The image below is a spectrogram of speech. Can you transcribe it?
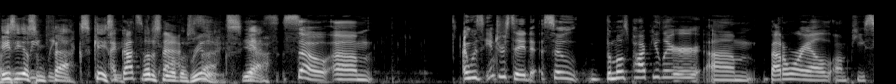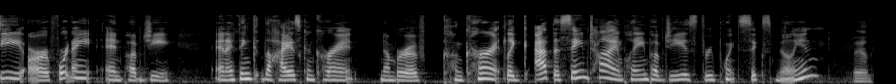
Casey has some facts. Casey, I've got some let us know facts. those Really? facts. Yeah. Yes. So, um, I was interested. So, the most popular um, battle royale on PC are Fortnite and PUBG, and I think the highest concurrent number of concurrent, like at the same time, playing PUBG is 3.6 million. Man.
